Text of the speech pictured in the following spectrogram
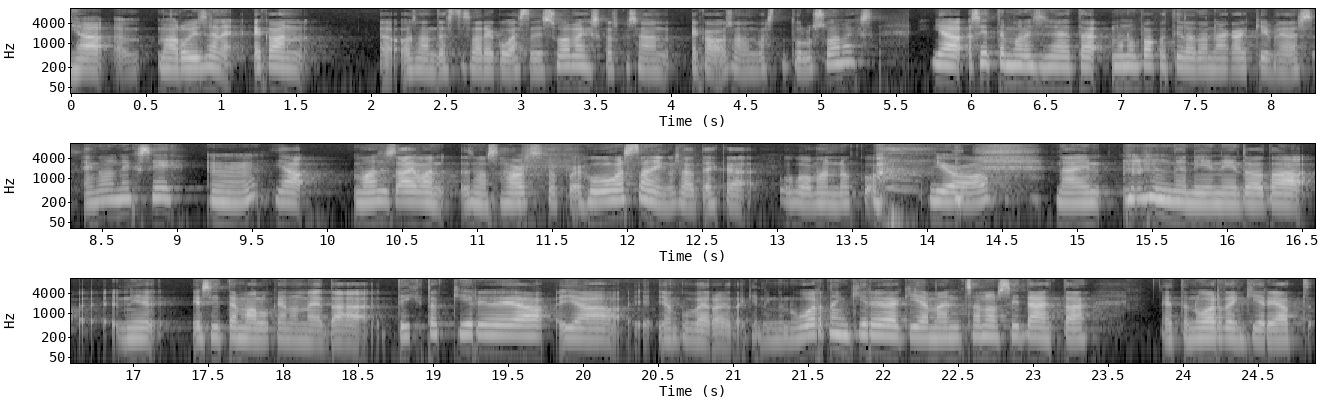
Ja äh, mä luin sen ekan äh, osan tästä sarjakuvasta siis suomeksi, koska se on, eka osa on vasta tullut suomeksi. Ja sitten mä olin silleen, että mun on pakko tilata nämä kaikki myös englanniksi. Mm. Ja mä oon siis aivan semmoisessa Heartstopper-huumassa, niin kuin sä oot ehkä huomannut, kun Joo. näin. niin, niin, tuota, niin, ja sitten mä oon lukenut näitä TikTok-kirjoja ja jonkun verran jotakin niin nuorten kirjojakin. Ja mä en nyt sano sitä, että, että nuorten kirjat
